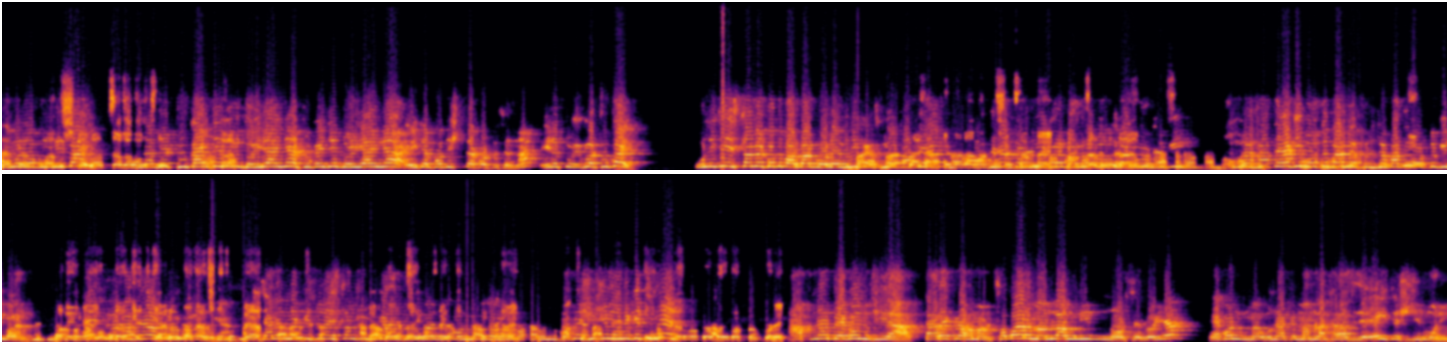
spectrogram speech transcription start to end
মনির মানুষকে ভাই ওনাদের টুকাইতে আপনার- না টুকাইতে না এইটা প্রতিষ্ঠা করতেছেন না এটা তো এগুলো টুকাই উনি যে ইসলামের কথা বারবার বলে উনি কি ফাতিহা? ফাতিহা কি? বলতে পারবে? সূরা ফাতিহার অর্থ কি বলেন? জানেন না কিছু ইসলাম। আপনার মনিকে বেগম জিয়া তারেক রহমান সবার মামলা উনি নড়ছে লইয়া এখন উনাকে মামলা খারাপ দিয়েছে এই যে শিশির মণি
